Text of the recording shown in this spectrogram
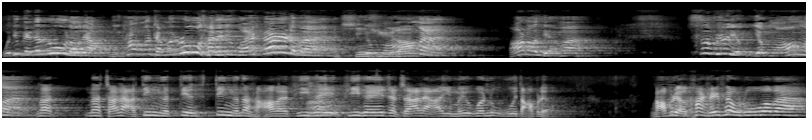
我就给他入了的。你看我怎么入他的就完事儿了呗？有毛病没？啊，老铁们，是不是有有毛病没？那那咱俩定个定定个那啥呗？PK PK，这咱俩也没有关注，估计打不了，打不了，看谁票多呗。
